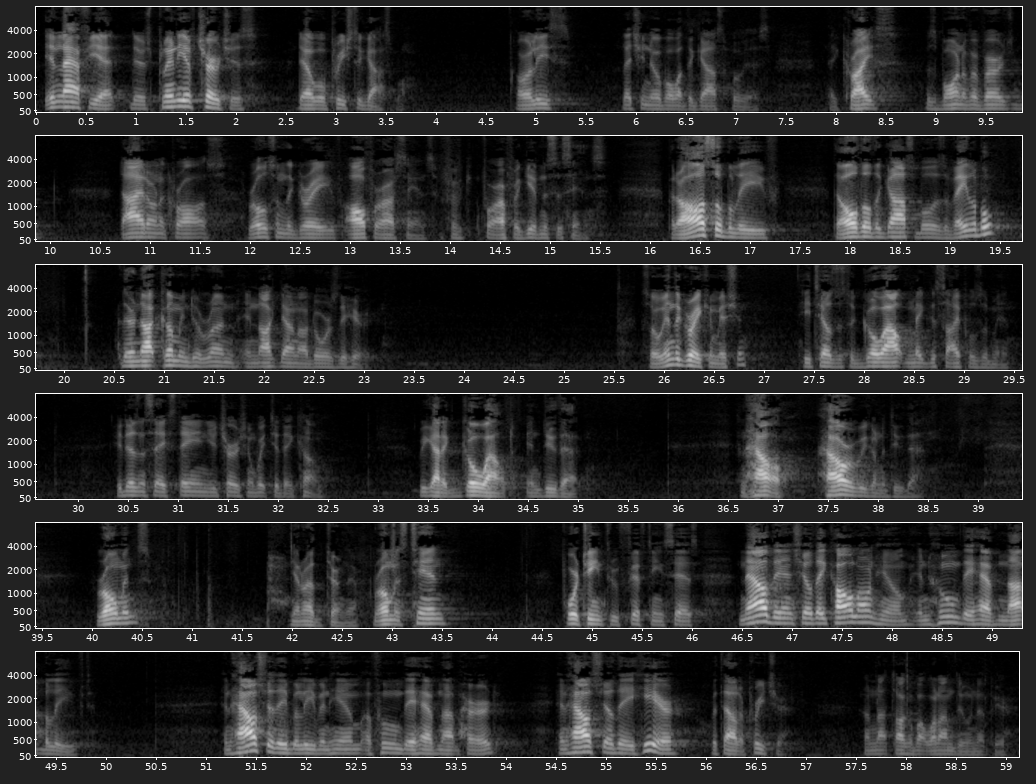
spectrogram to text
In Lafayette, there's plenty of churches that will preach the gospel, or at least let you know about what the gospel is. That Christ was born of a virgin, died on a cross, rose from the grave, all for our sins, for, for our forgiveness of sins. But I also believe that although the gospel is available, they're not coming to run and knock down our doors to hear it. So in the Great Commission, he tells us to go out and make disciples of men. He doesn't say stay in your church and wait till they come. We got to go out and do that. And how? How are we going to do that? Romans, you don't have to turn there. Romans 10, 14 through 15 says, Now then shall they call on him in whom they have not believed. And how shall they believe in him of whom they have not heard? And how shall they hear without a preacher? I'm not talking about what I'm doing up here.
